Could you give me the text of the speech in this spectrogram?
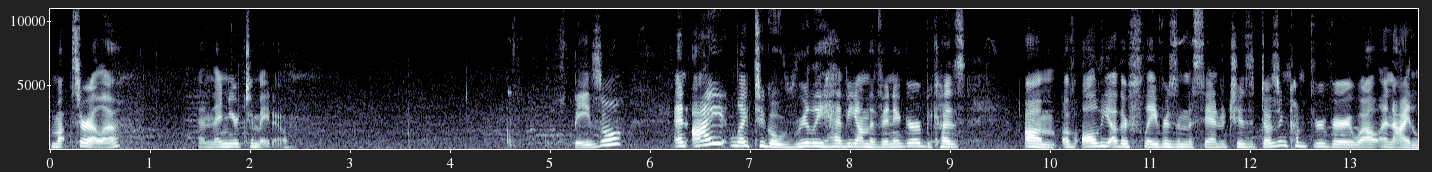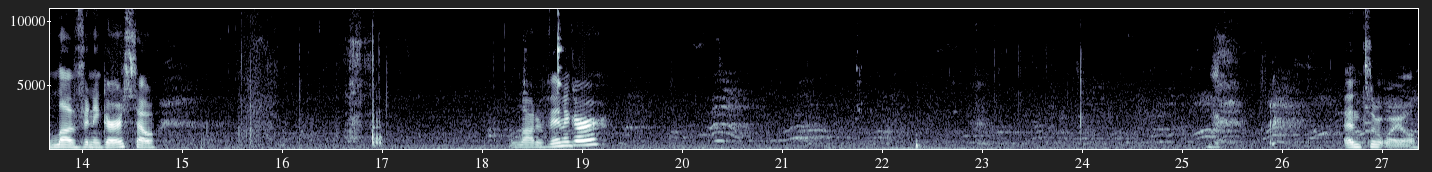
mozzarella and then your tomato. Basil. And I like to go really heavy on the vinegar because um, of all the other flavors in the sandwiches, it doesn't come through very well, and I love vinegar, so a lot of vinegar. and some oil.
